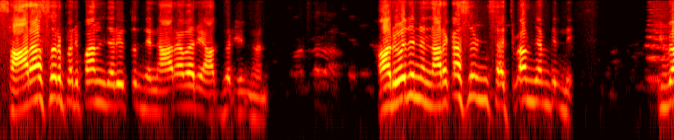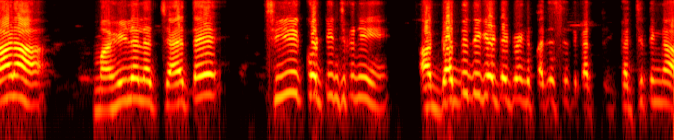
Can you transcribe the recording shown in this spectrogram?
సారాసర పరిపాలన జరుగుతుంది నారావారి ఆధ్వర్యంలో. ఆ రోజున నరకాసురుడిని సత్యభామ చంపింది. ఇవాళ మహిళల చేతే చీ కొట్టించుకుని ఆ గద్దు దిగేటటువంటి పరిస్థితి ఖచ్చితంగా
